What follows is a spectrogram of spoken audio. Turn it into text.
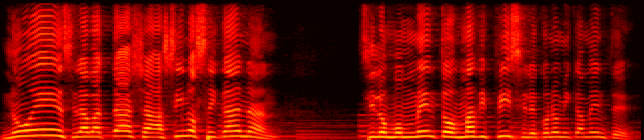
No es la batalla, así no se ganan. Si los momentos más difíciles económicamente,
